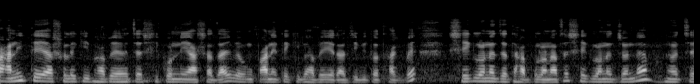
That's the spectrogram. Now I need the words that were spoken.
পানিতে আসলে কীভাবে হচ্ছে শিকড় নিয়ে আসা যায় এবং পানিতে কীভাবে এরা জীবিত থাকবে সেগুলোনের যে ধাপগুলো আছে সেগুলোনের জন্য হচ্ছে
